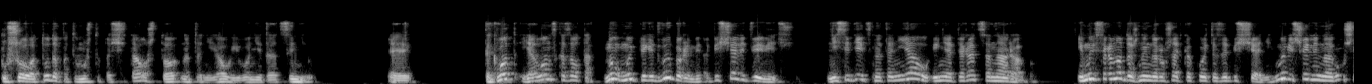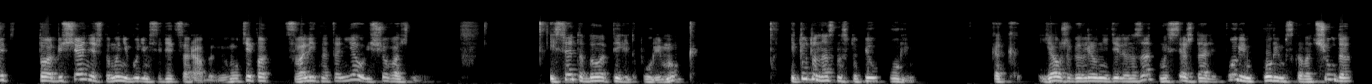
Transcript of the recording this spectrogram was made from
ушел оттуда, потому что посчитал, что Натаньяу его недооценил. Э, так вот, Ялон сказал так, ну, мы перед выборами обещали две вещи. Не сидеть с Натаньяу и не опираться на арабов. И мы все равно должны нарушать какое-то из обещаний. Мы решили нарушить то обещание, что мы не будем сидеть с арабами. Ну, типа, свалить Натаньяу еще важнее. И все это было перед Пуримом. И тут у нас наступил Пурим. Как я уже говорил неделю назад, мы все ждали Пурим, Пуримского чуда.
